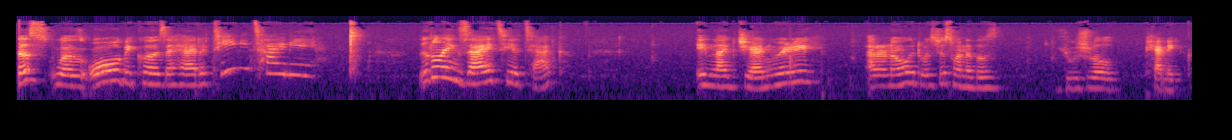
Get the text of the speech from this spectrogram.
This was all because I had a teeny tiny little anxiety attack in like January. I don't know, it was just one of those usual panic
